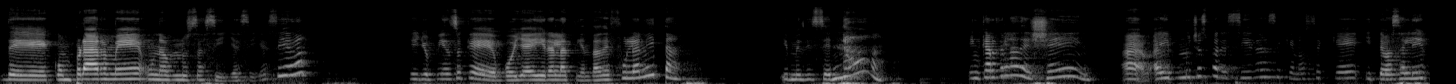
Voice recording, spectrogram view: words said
de comprarme una blusa así, así, así, ¿verdad? Que yo pienso que voy a ir a la tienda de fulanita. Y me dice, no, encárgala de Shane. Ah, hay muchas parecidas y que no sé qué, y te va a salir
